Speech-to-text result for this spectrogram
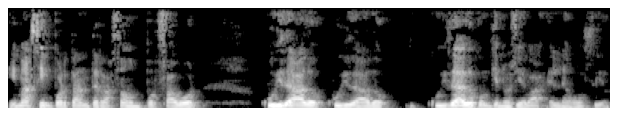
y más importante razón, por favor, cuidado, cuidado, cuidado con quien nos lleva el negocio.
